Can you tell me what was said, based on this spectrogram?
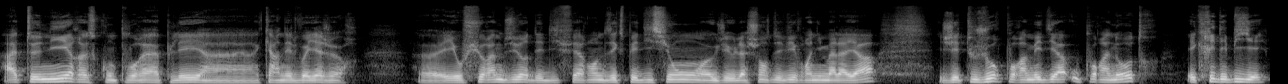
à tenir ce qu'on pourrait appeler un carnet de voyageurs. Euh, et au fur et à mesure des différentes expéditions euh, que j'ai eu la chance de vivre en Himalaya, j'ai toujours pour un média ou pour un autre écrit des billets.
